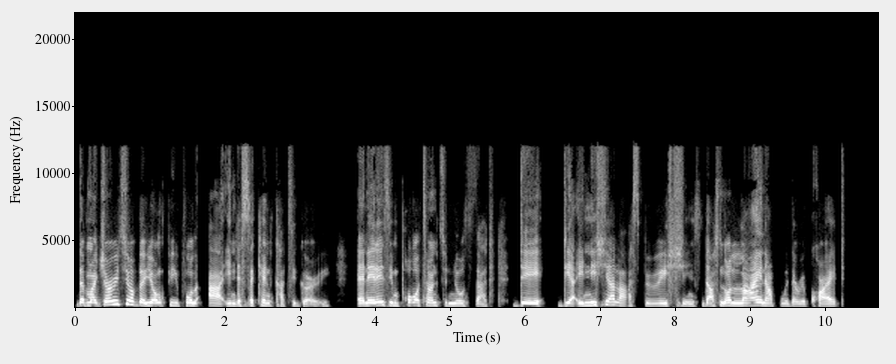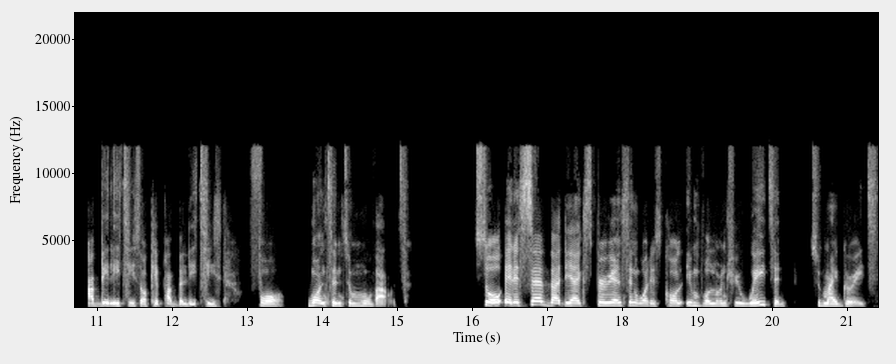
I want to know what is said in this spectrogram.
The majority of the young people are in the second category. And it is important to note that they, their initial aspirations does not line up with the required abilities or capabilities for wanting to move out. So it is said that they are experiencing what is called involuntary waiting to migrate.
